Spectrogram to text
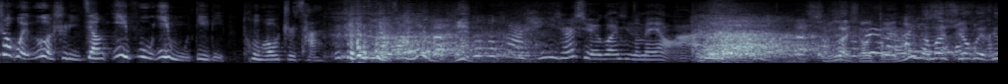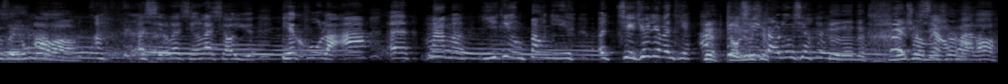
社会恶势力将异父异母弟弟痛殴致残。嗨，一点血缘关系都没有啊！行了，小雪，你怎么学会黑色幽默了？啊啊！行了行了，小雨，别哭了啊！呃，妈妈一定帮你呃解决这问题。啊必须找刘星。对对对，没事不没事的像话了啊。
